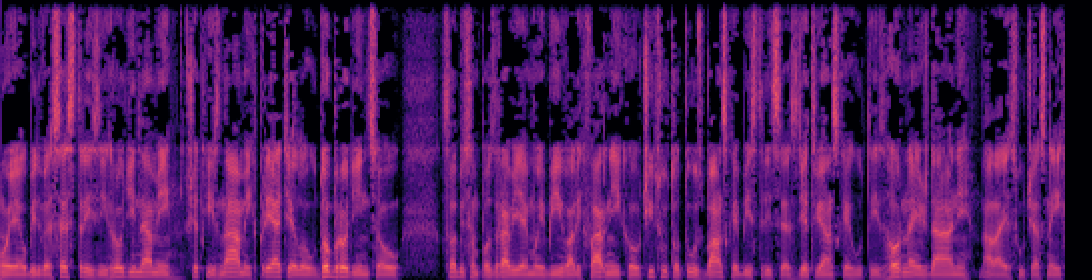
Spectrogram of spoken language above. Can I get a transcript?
moje obidve sestry s ich rodinami, všetkých známych priateľov, dobrodincov, Chcel by som pozdraviť aj mojich bývalých farníkov, či sú to tu z Banskej Bystrice, z Detvianskej huty, z Hornej Ždáne, ale aj súčasných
